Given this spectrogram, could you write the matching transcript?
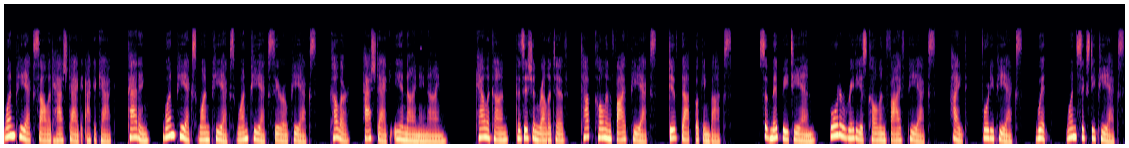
1px solid hashtag akakak, padding, 1px 1px 1px 0px, color, hashtag EA9A9. Calicon, position relative, top colon 5px, div dot booking box. Submit BTN, border radius colon 5px, height, 40px, width, 160px,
